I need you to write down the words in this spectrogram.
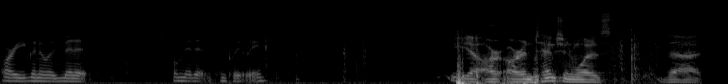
or are you gonna admit it, omit it completely? Yeah, our, our intention was that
